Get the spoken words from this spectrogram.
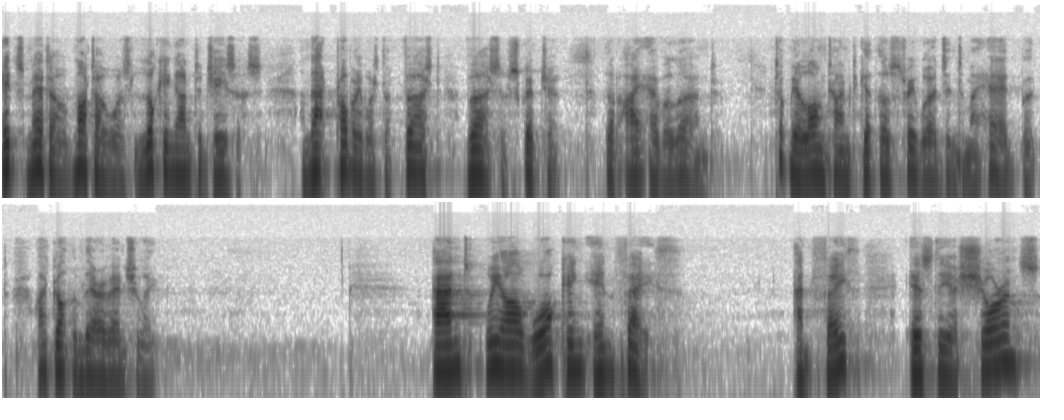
its motto, motto was looking unto Jesus. And that probably was the first verse of Scripture that I ever learned. It took me a long time to get those three words into my head, but I got them there eventually and we are walking in faith. And faith is the assurance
